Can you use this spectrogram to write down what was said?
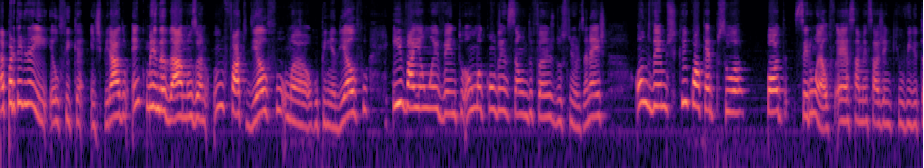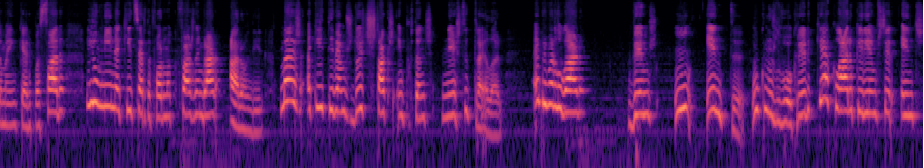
A partir daí, ele fica inspirado, encomenda da Amazon um fato de elfo, uma roupinha de elfo, e vai a um evento, a uma convenção de fãs do Senhor dos Anéis, onde vemos que qualquer pessoa pode ser um elfo. É essa a mensagem que o vídeo também quer passar. E o menino aqui, de certa forma, que faz lembrar Arondir. Mas aqui tivemos dois destaques importantes neste trailer. Em primeiro lugar, vemos um ente, o que nos levou a crer que é claro que iríamos ter entes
